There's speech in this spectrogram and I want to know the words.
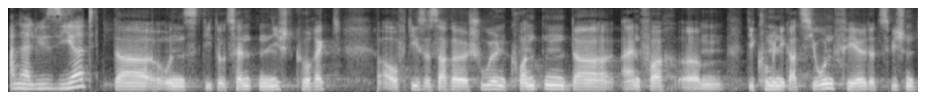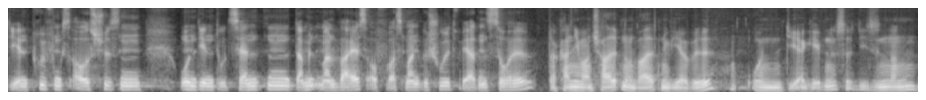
analysiert. Da uns die Dozenten nicht korrekt auf diese Sache schulen konnten, da einfach ähm, die Kommunikation fehlte zwischen den Prüfungsausschüssen und den Dozenten, damit man weiß, auf was man geschult werden soll. Da kann jemand schalten und walten, wie er will. Und die Ergebnisse, die sind dann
